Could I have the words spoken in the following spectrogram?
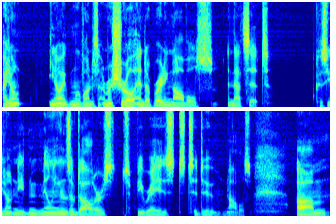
I don't. You know, I move on to. I'm sure I'll end up writing novels, and that's it because you don't need millions of dollars to be raised to do novels. Um,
